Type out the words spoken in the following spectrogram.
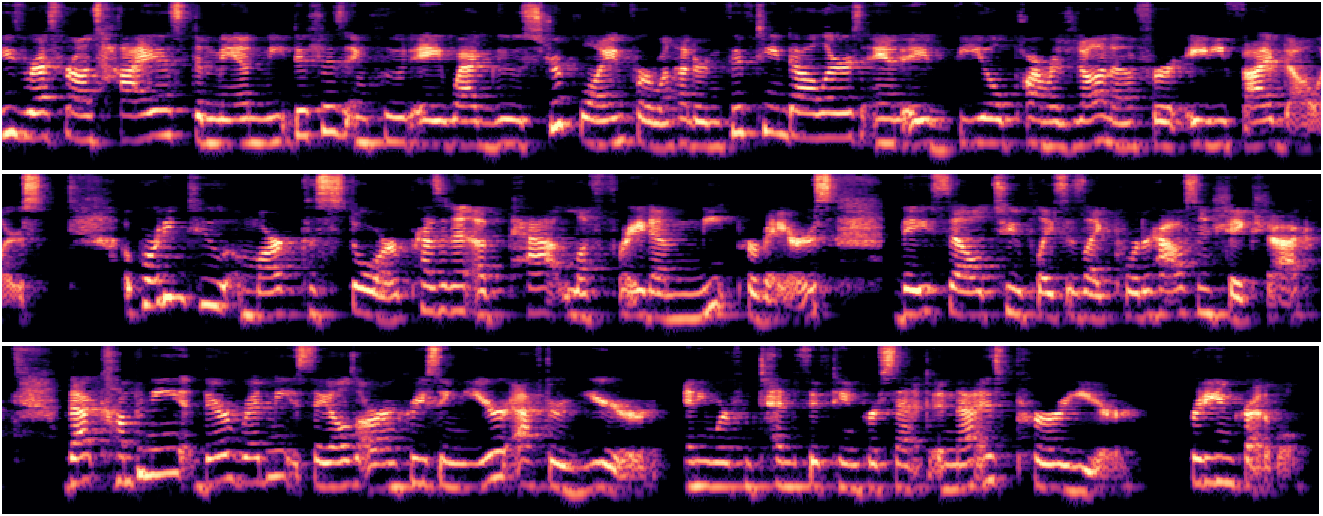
These restaurants' highest demand meat dishes include a Wagyu strip loin for $115 and a veal parmigiana for $85. According to Mark Pastore, president of Pat LaFrieda Meat Purveyors, they sell to places like Porterhouse and Shake Shack. That company, their red meat sales are increasing year after year, anywhere from 10 to 15%, and that is per year. Pretty incredible.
